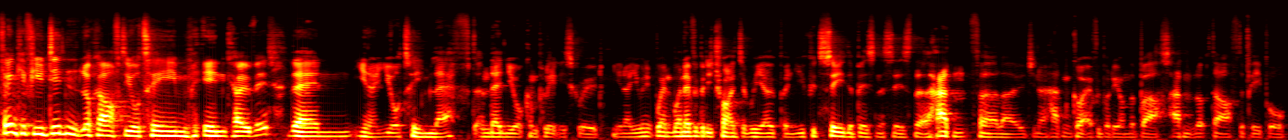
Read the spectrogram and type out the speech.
think if you didn't look after your team in COVID, then you know your team left, and then you're completely screwed. You know, you, when when everybody tried to reopen, you could see the businesses that hadn't furloughed, you know, hadn't got everybody on the bus, hadn't looked after people,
